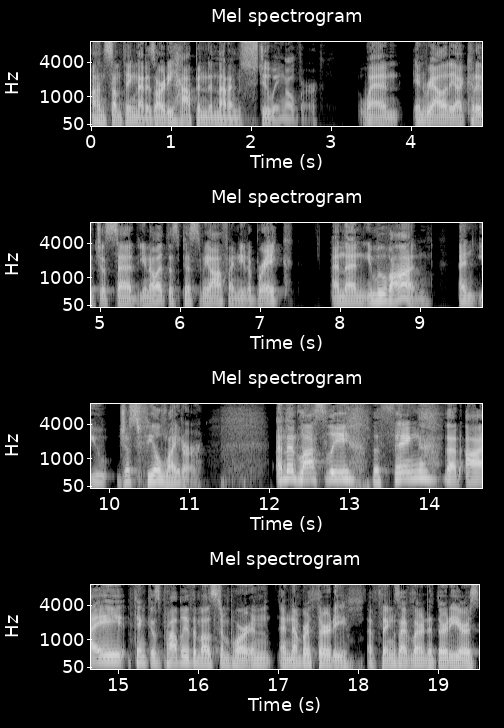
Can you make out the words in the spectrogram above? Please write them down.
on something that has already happened and that I'm stewing over. When in reality, I could have just said, you know what, this pissed me off. I need a break. And then you move on and you just feel lighter. And then lastly, the thing that I think is probably the most important and number 30 of things I've learned in 30 years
